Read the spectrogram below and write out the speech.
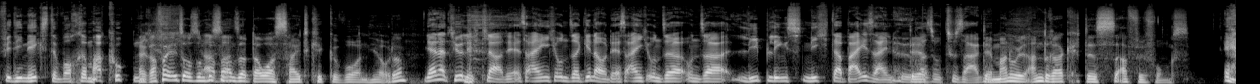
für die nächste Woche. Mal gucken. Herr Raphael ist auch so ein aber, bisschen unser Dauer-Sidekick geworden hier, oder? Ja, natürlich, klar. Der ist eigentlich unser, genau, der ist eigentlich unser, unser Lieblings-Nicht dabei sein Hörer der, sozusagen. Der Manuel Andrak des Apfelfunks. Ja,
